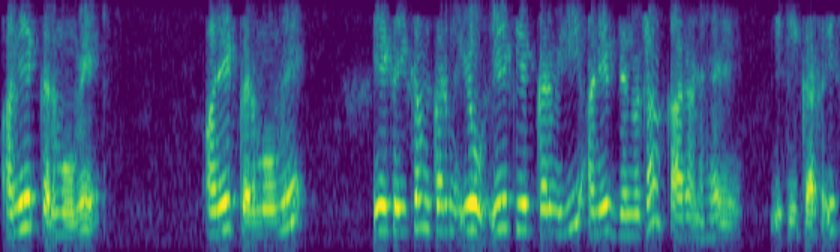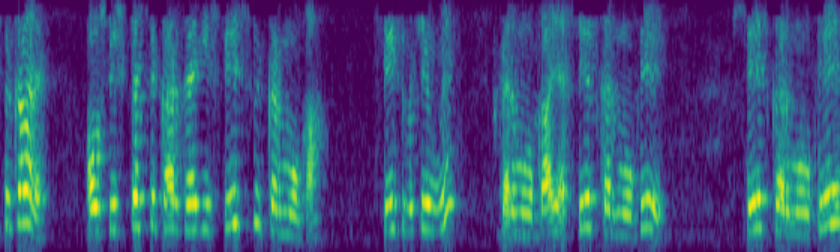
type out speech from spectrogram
अनेक कर्मों में, अनेक कर्मों में एक एकम कर्म यो एक एक कर्म ही अनेक जन्म का कारण है। इसी का इस प्रकार और शिष्ट का अर्थ है कि शेष कर्मों का शेष बचे हुए कर्मों का या शेष कर्मों के शेष कर्मों के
